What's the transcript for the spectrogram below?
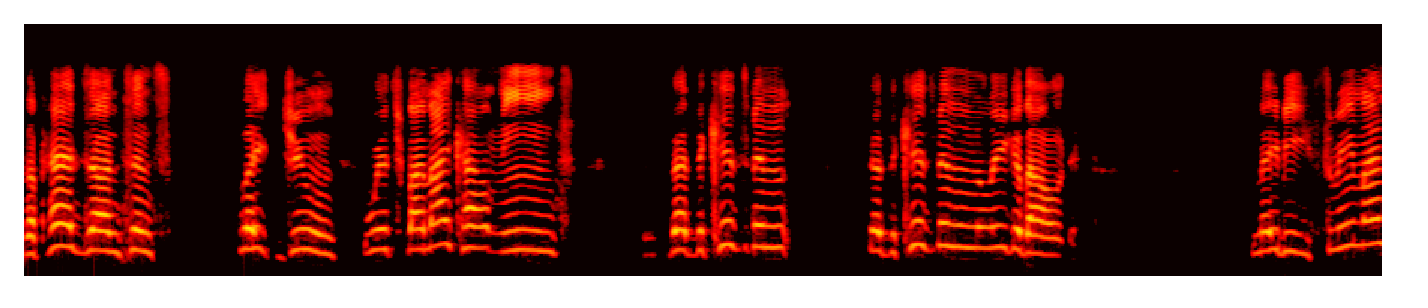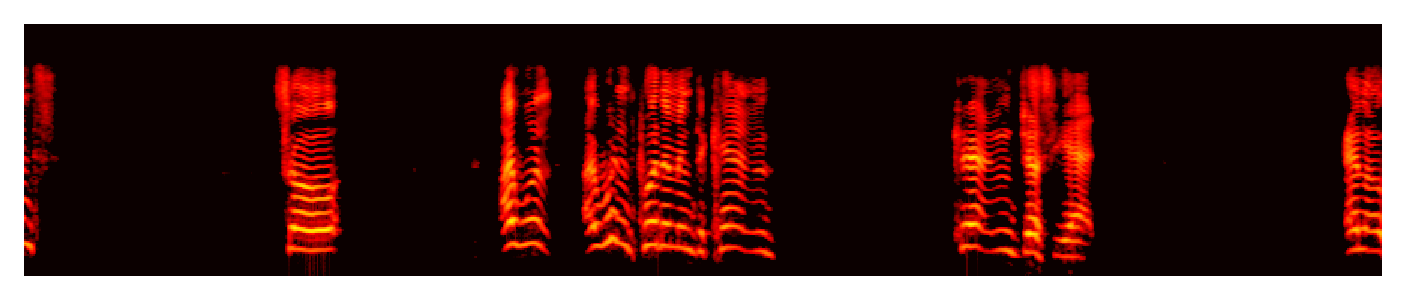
the pads on since late June, which by my count means that the kid's been that the kid's been in the league about maybe three months. So I wouldn't I wouldn't put him into Canton Canton just yet. And uh,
